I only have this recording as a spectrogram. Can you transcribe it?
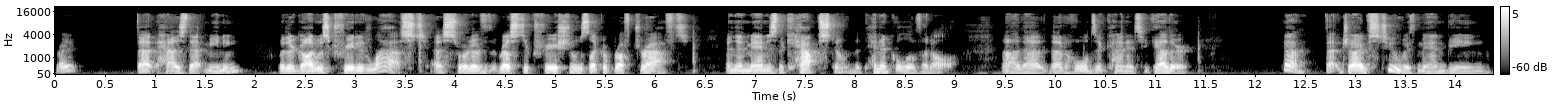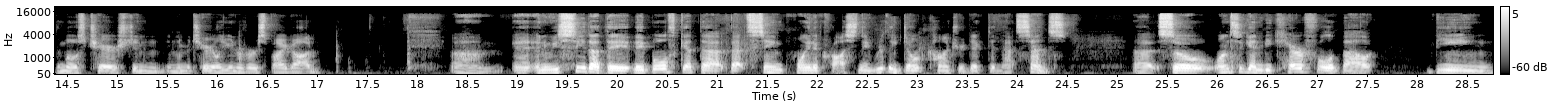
right, that has that meaning. Whether God was created last, as sort of the rest of creation was like a rough draft, and then man is the capstone, the pinnacle of it all, uh, that that holds it kind of together. Yeah, that jives too with man being the most cherished in, in the material universe by God. Um, and, and, we see that they, they both get that, that same point across, and they really don't contradict in that sense. Uh, so once again, be careful about being,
